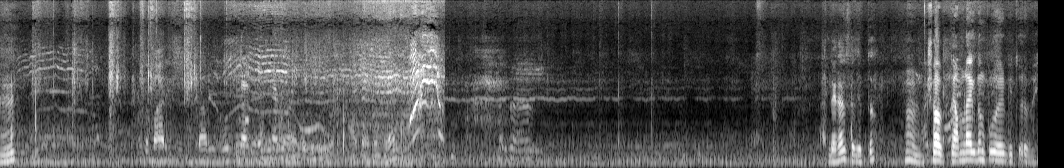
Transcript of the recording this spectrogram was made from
হ্যাঁ? দেখা যাচ্ছে দীপ্ত হুম সব গামলা একদম পুরো এর ভিতরে ভাই।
